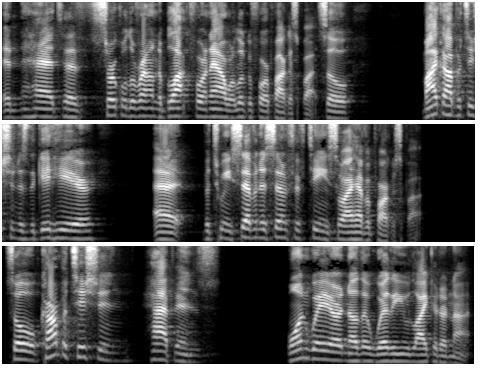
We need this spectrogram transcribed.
and had to have circled around the block for an hour looking for a parking spot. So my competition is to get here at between 7 and 7:15 so I have a parking spot. So competition happens one way or another whether you like it or not.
